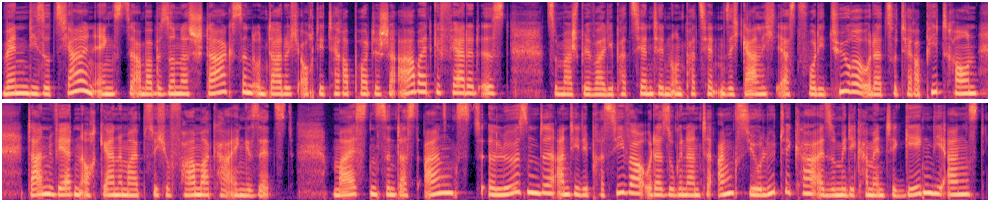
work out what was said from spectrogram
Wenn die sozialen Ängste aber besonders stark sind und dadurch auch die therapeutische Arbeit gefährdet ist, zum Beispiel weil die Patientinnen und Patienten sich gar nicht erst vor die Türe oder zur Therapie trauen, dann werden auch gerne mal Psychopharmaka eingesetzt. Meistens sind das angstlösende Antidepressiva oder sogenannte Anxiolytika, also also Medikamente gegen die Angst,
